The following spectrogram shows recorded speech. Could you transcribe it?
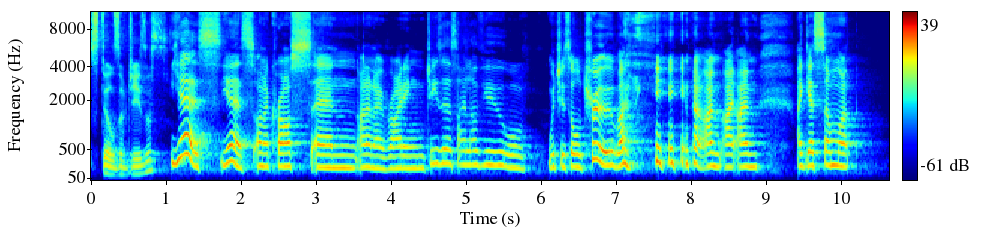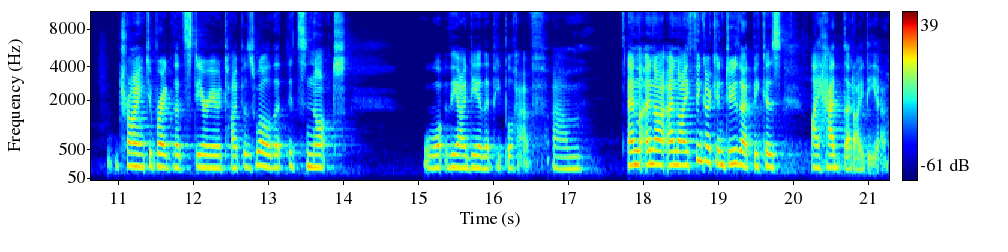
Stills of Jesus. yes, yes, on a cross, and I don't know, writing Jesus, I love you, or which is all true, but you know, I'm I, I'm I guess somewhat trying to break that stereotype as well that it's not what the idea that people have. Um, and and I and I think I can do that because I had that idea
